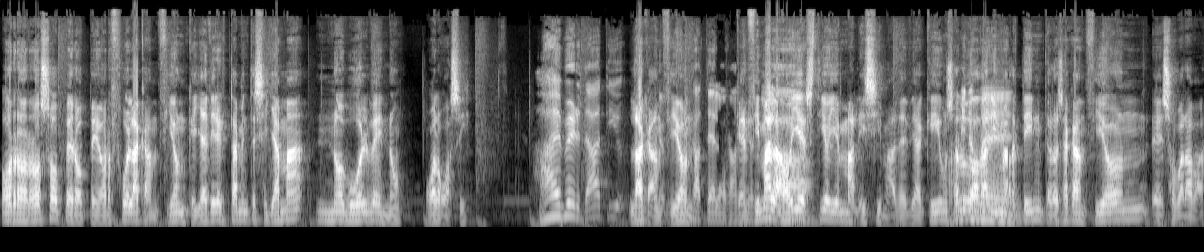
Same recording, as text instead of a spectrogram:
horroroso, pero peor fue la canción, que ya directamente se llama No vuelve, no, o algo así. Ah, es verdad, tío. La canción. fíjate, la Que canción encima de la oyes, tío, y es malísima. Desde aquí un A saludo no a Dani Martín, pero esa canción eh, sobraba.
